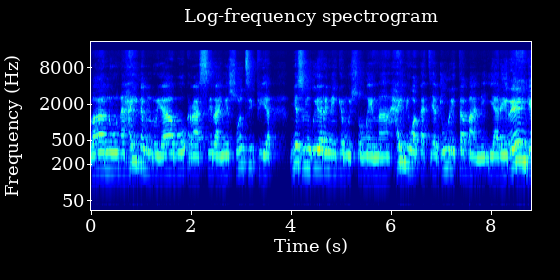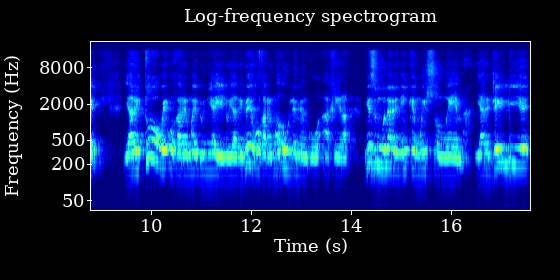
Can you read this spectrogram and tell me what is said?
vanu na haina mndu yavo rasiranye sonsi pia. Mnyezi Mungu yarininke mwiso mwema. Haini wakati ya juri tamani yarirenge yaritowe uharimwe dunia yinu yarive uharimwa ulemengu wa akhira. Mnyezi Mungu narininke mwiso mwema. Yarijailie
